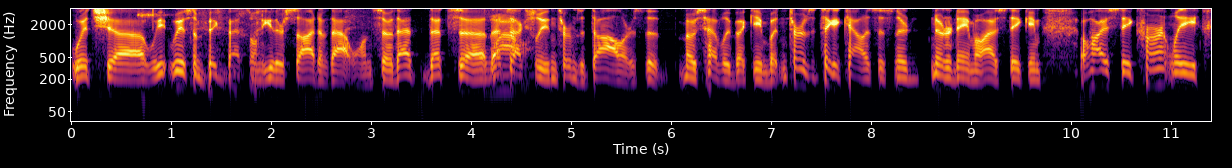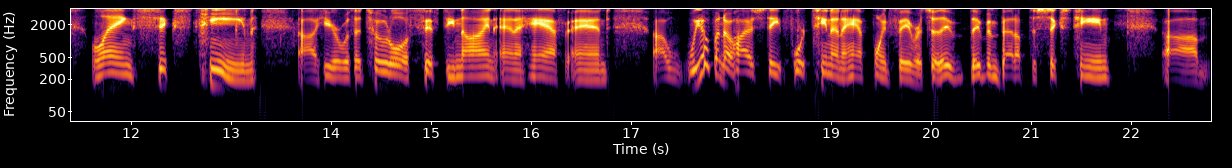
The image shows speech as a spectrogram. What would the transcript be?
which uh, we we have some big bets on either side of that one. So that that's uh, that's actually in terms of dollars the most heavily bet game. But in terms of ticket count, it's this Notre- Notre Dame Ohio State game. Ohio State currently laying 16 uh, here with a total of 59 and a half and uh, we opened Ohio State 14 and a half point favorite, so they've they've been bet up to 16. Um,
